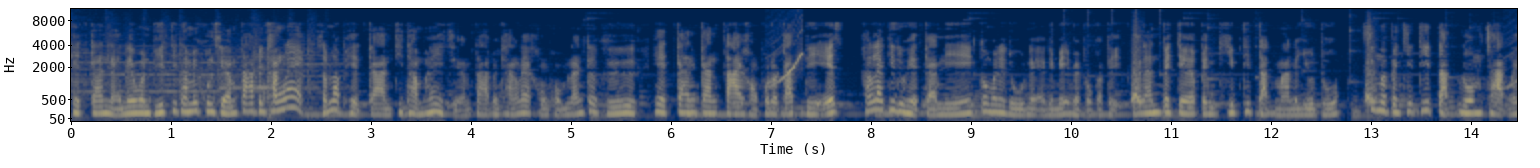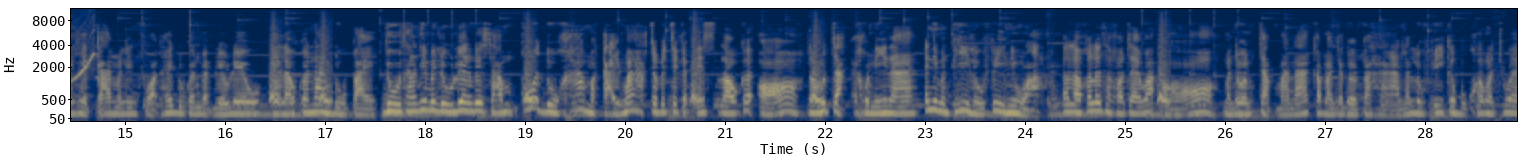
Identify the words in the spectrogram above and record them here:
เหตุการณ์ไหนในวันพีชที่ทำให้คุณเสียน้ำตาเป็นครั้งแรกสำหรับเหตุการณ์ที่ทำให้เสียน้ำตาเป็นครั้งแรกของผมนั้นก็คือ เหตุการณ์การตายของโปรโตกัส DS ครั้งแรกที่ดูเหตุการณ์นี้ก็ไม่ได้ดูในอนิเมะแบบปกติ แต่นั้นไปเจอเป็นคลิปที่ตัดมาใน YouTube ซึ่งมันเป็นคลิปที่ตัดรวมฉากในเหตุการณ์มารินฟอร์ดให้ดูกันแบบเร็วๆ แต่เราก็นั่งดูไป ดูทั้งที่ไม่รู้เรื่องด้วยซ้ำเพราะว่าดูข้ามมาไกลมากจนไปเจอกับเอสเราก็อ๋อ เรารู้จักไอคนนี้นะไอนี่มันพี่ลูฟี่นี่หว่า แล้วเราก็เริ่มทำความใจว่าอ๋อ มันโดนจับมานะกำลังจะโดนประหารแล้วลูฟี่ก็บุกเข้ามาช่วย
